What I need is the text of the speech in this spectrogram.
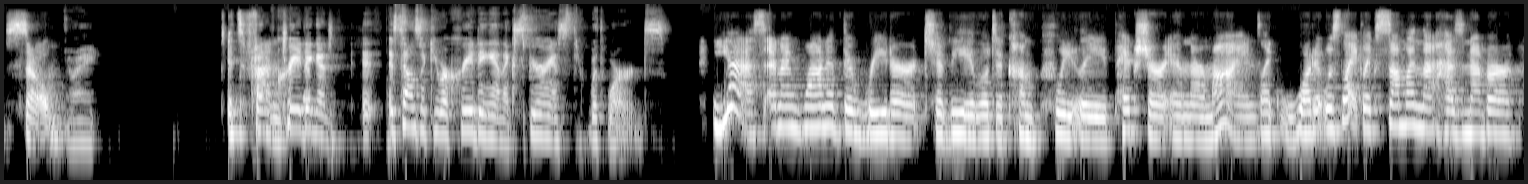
So, right it's fun. Kind of creating a, it, it sounds like you were creating an experience with words. Yes. And I wanted the reader to be able to completely picture in their mind, like what it was like, like someone that has never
